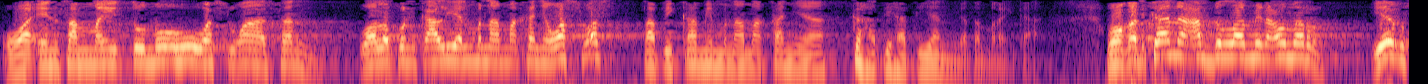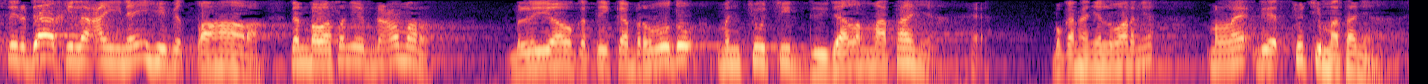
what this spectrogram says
Wa in sammaitumuhu waswasan Walaupun kalian menamakannya was-was, tapi kami menamakannya kehati-hatian kata mereka. Waqad kana Abdullah bin Umar yaghsil dakhil ainaihi fit tahara dan bahwasanya Ibnu Umar beliau ketika berwudu mencuci di dalam matanya. Bukan hanya luarnya, melek dia cuci matanya.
